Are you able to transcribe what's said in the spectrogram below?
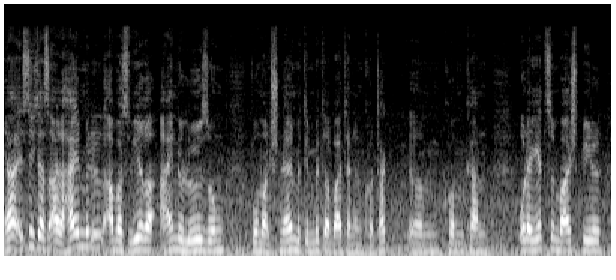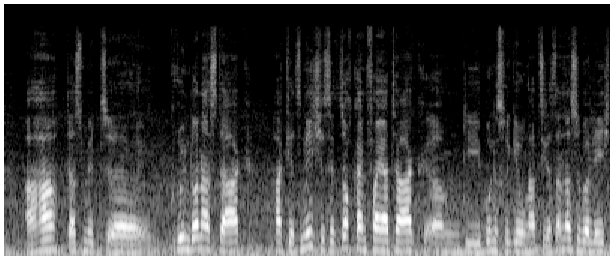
Ja, ist nicht das Allheilmittel, aber es wäre eine Lösung, wo man schnell mit den Mitarbeitern in Kontakt ähm, kommen kann. Oder jetzt zum Beispiel, aha, das mit äh, Gründonnerstag hat jetzt nicht, ist jetzt doch kein Feiertag. Ähm, die Bundesregierung hat sich das anders überlegt.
